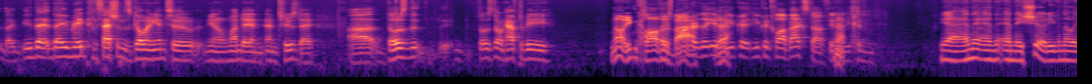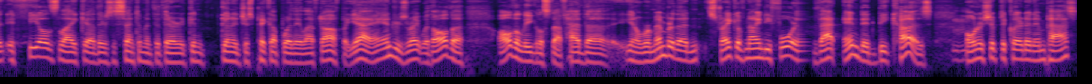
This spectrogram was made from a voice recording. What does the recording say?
like they, they made concessions going into you know Monday and, and Tuesday. Uh, those those don't have to be no, you can claw those back. Or you know, yeah. you could you could claw back stuff. You know, yeah. you can. Yeah, and they, and and they should, even though it, it feels like uh, there's a sentiment that they're going to just pick up where they left off. But yeah, Andrew's right with all the all the legal stuff. Had the you know remember the strike of '94 that ended because mm-hmm. ownership declared an impasse.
